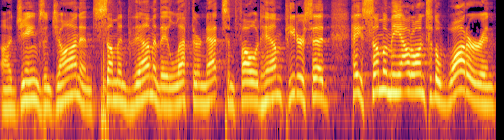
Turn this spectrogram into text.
uh, James and John and summoned them, and they left their nets and followed him. Peter said, Hey, summon me out onto the water. And,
